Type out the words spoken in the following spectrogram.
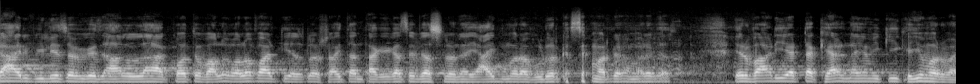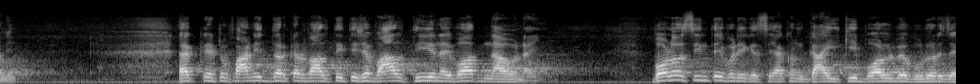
গায়ের বিলে ছবি গেছে আল্লাহ, কত ভালো ভালো পার্টি আসলো। শয়তান তাকে কাছে বেসলো নাই, আইদ মরা বুড়োর কাছে আমার করে আমার ব্যস্ত। এর বাড়ি একটা খেয়াল নাই, আমি কি খেয়ে মরবানি? একটা, একটু পানির দরকার বালতিতে সে বালতি নাই বদ নাও নাই। বড় চিন্তায় পড়ে গেছে, এখন গাই কি বলবে বুড়োর যে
